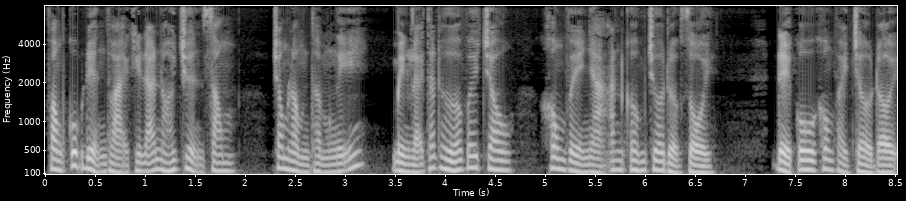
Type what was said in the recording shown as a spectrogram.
Phong cúp điện thoại khi đã nói chuyện xong. Trong lòng thầm nghĩ, Mình lại thất hứa với Châu, Không về nhà ăn cơm chưa được rồi. Để cô không phải chờ đợi.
